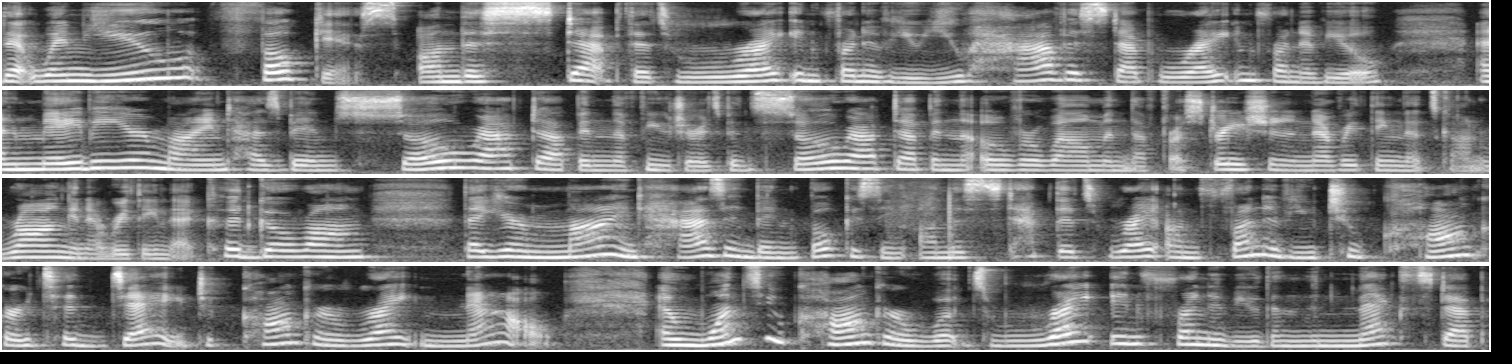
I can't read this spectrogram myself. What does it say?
that when you focus on the step that's right in front of you, you have a step right in front of you, and maybe your mind has been so wrapped up in the future, it's been so wrapped up in the overwhelm and the frustration and everything that's gone wrong and everything that could go wrong, that your mind hasn't been focusing on the step that's right in front of you to conquer today, to conquer right now. And once you conquer what's right in front of you, then the next step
